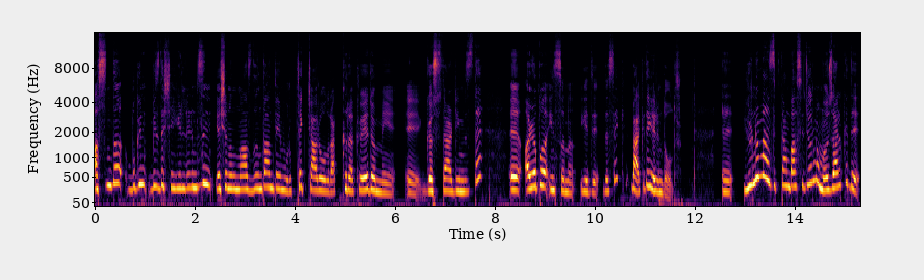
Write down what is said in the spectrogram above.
Aslında bugün biz de şehirlerimizin yaşanılmazlığından dem vurup tek çare olarak kıra köye dönmeyi e, gösterdiğimizde e, araba insanı yedi desek belki de yerinde olur. E, Yürünmezlikten bahsediyorum ama özellikle de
